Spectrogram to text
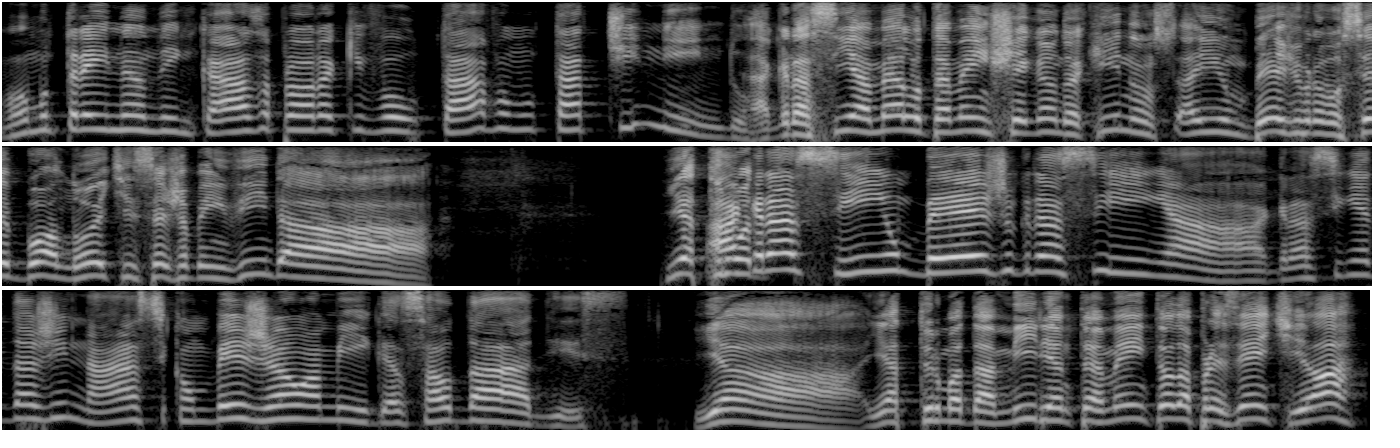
Vamos treinando em casa para a hora que voltar, vamos estar tinindo. A Gracinha Melo também chegando aqui. não- Aí um beijo pra você, boa noite, seja bem-vinda. E a A turma Gracinha, um beijo, Gracinha. A Gracinha é da ginástica. Um beijão, amiga. Saudades. E a, e a turma da Miriam também, toda presente lá?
